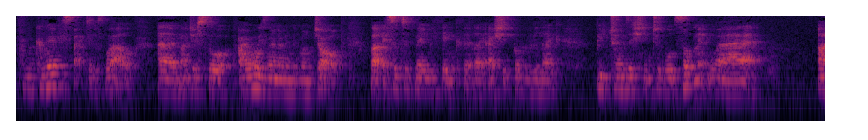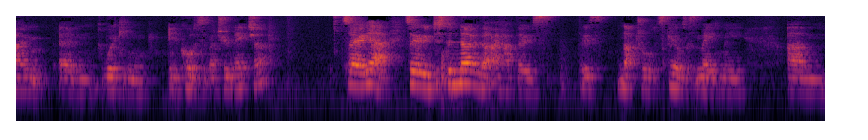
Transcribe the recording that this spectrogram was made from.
from a career perspective as well, um, I just thought I always know I'm in the wrong job, but it sort of made me think that like I should probably like be transitioning towards something where I'm um, working in accordance with my true nature. So yeah, so just to know that I have those those natural skills has made me, um,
